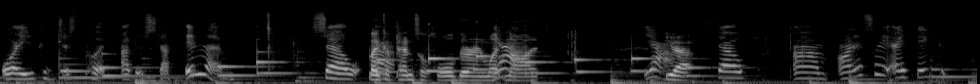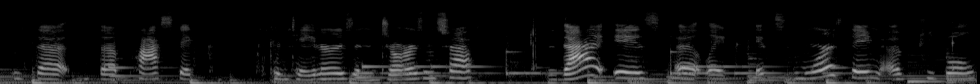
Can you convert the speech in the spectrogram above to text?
or you could just put other stuff in them. So Like a um, pencil holder and whatnot. yeah. Yeah. So, um, honestly, I think the the plastic containers and jars and stuff that is uh, like it's more a thing of people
